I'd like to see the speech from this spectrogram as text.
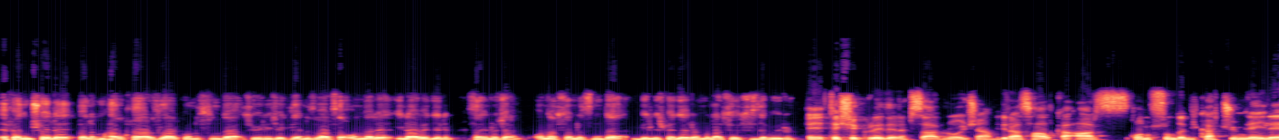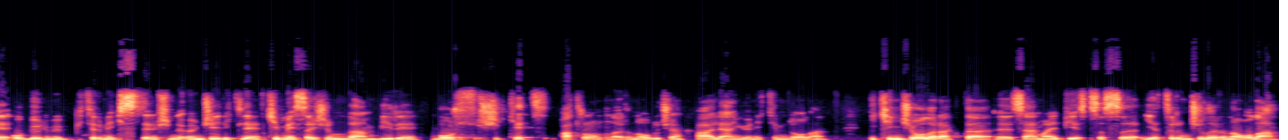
Efendim şöyle yapalım. Halka arzlar konusunda söyleyecekleriniz varsa onları ilave edelim Sayın Hocam. Ondan sonrasında birleşme devralmalar söz sizde buyurun. E, teşekkür ederim Sabri Hocam. Biraz halka arz konusunda birkaç cümleyle o bölümü bitirmek isterim. Şimdi öncelikle iki mesajımdan biri borsa şirket patronlarına olacak halen yönetimde olan. İkinci olarak da e, sermaye piyasası yatırımcılarına olan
